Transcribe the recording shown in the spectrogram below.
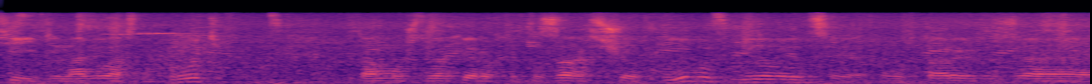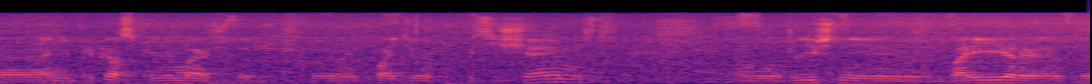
все единогласно против, потому что, во-первых, это за счет клубов делается, во-вторых, за... они прекрасно понимают, что это упадет посещаемость, вот, лишние барьеры это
